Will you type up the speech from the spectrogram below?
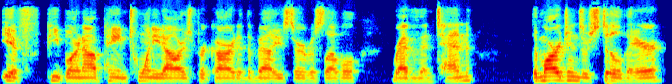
if people are now paying $20 per card at the value service level rather than 10 the margins are still there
